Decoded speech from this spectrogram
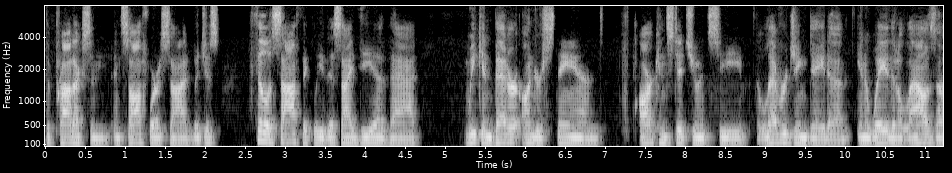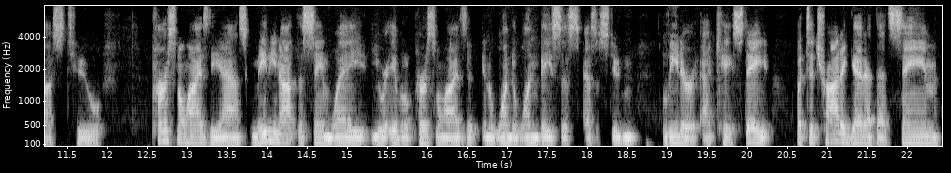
the products and, and software aside, but just philosophically, this idea that we can better understand our constituency, leveraging data in a way that allows us to personalize the ask, maybe not the same way you were able to personalize it in a one to one basis as a student leader at K State, but to try to get at that same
